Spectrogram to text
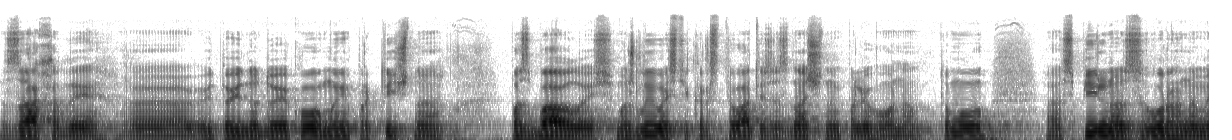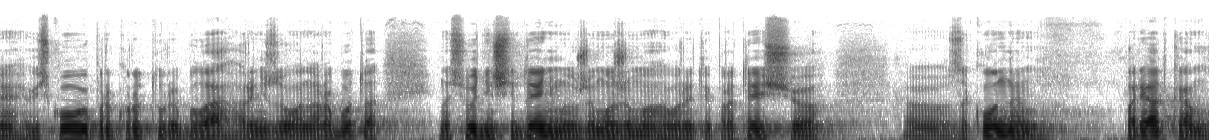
заходи, е, відповідно до якого ми практично позбавились можливості користуватися зазначеним полігоном. Тому е, спільно з органами військової прокуратури була організована робота. На сьогоднішній день ми вже можемо говорити про те, що е, законним порядком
